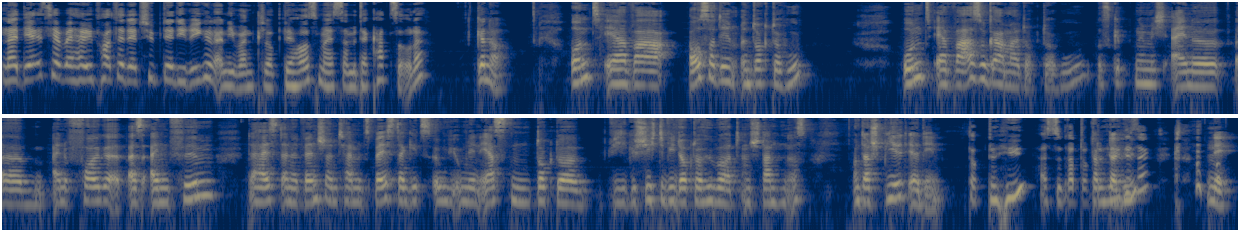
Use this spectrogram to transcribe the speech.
Na, der ist ja bei Harry Potter der Typ, der die Regeln an die Wand kloppt. Der Hausmeister mit der Katze, oder? Genau. Und er war außerdem in Doctor Who. Und er war sogar mal Doctor Who. Es gibt nämlich eine, ähm, eine Folge, also einen Film, der heißt An Adventure in Time and Space. Da geht es irgendwie um den ersten Doktor, die Geschichte, wie Dr. Hubert entstanden ist. Und da spielt er den. Dr. Hü? Hast du gerade Dr. Dr. Hü gesagt? Nee.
